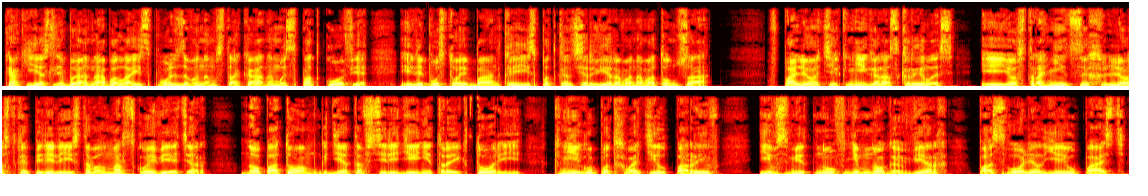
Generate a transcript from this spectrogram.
как если бы она была использованным стаканом из-под кофе или пустой банкой из-под консервированного тунца. В полете книга раскрылась, и ее страницы хлестко перелистывал морской ветер. Но потом, где-то в середине траектории, книгу подхватил порыв и, взметнув немного вверх, позволил ей упасть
